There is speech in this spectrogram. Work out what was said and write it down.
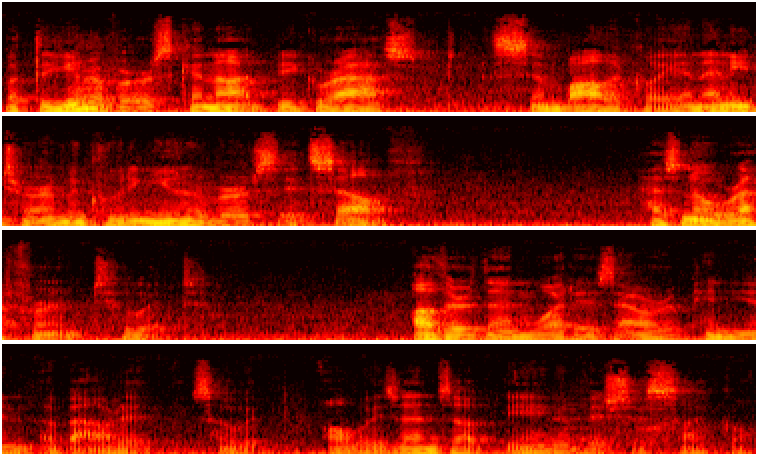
But the universe cannot be grasped symbolically, and any term, including universe itself, has no referent to it other than what is our opinion about it. So it always ends up being a vicious cycle.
